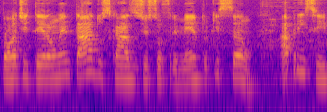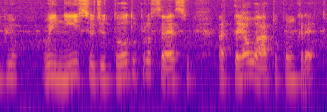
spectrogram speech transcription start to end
pode ter aumentado os casos de sofrimento que são, a princípio, o início de todo o processo até o ato concreto.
